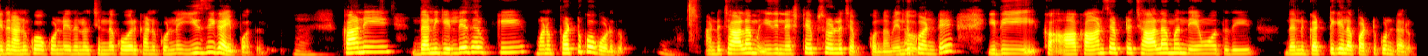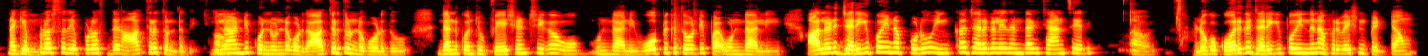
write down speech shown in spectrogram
ఏదైనా అనుకోకుండా ఏదైనా చిన్న కోరిక అనుకున్నా ఈజీగా అయిపోతుంది. కానీ దానికి వెళ్ళేసరికి మనం పట్టుకోకూడదు. అంటే చాలా ఇది నెక్స్ట్ ఎపిసోడ్లో చెప్పుకుందాం ఎందుకంటే ఇది ఆ కాన్సెప్ట్ చాలా మంది ఏమవుతుంది? దాన్ని గట్టిగా ఇలా పట్టుకుంటారు. నాకు. ఎప్పుడు వస్తుంది ఎప్పుడు వస్తుంది అని ఆతృత ఉంటుంది. ఇలాంటి కొన్ని ఉండకూడదు. ఆతృత ఉండకూడదు. దాన్ని కొంచెం పేషెన్సీగా ఉండాలి. ఓపికతోటి ఉండాలి. ఆల్రెడీ జరిగిపోయినప్పుడు ఇంకా జరగలేదంటే ఛాన్స్ ఏది? అవును. అంటే ఒక కోరిక జరిగిపోయిందని అఫర్వేషన్ పెట్టాం.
